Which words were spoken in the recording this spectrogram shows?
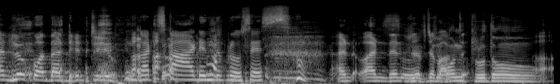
and look what that did to you. Got scarred in the process. and and then so जब John Proudhon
